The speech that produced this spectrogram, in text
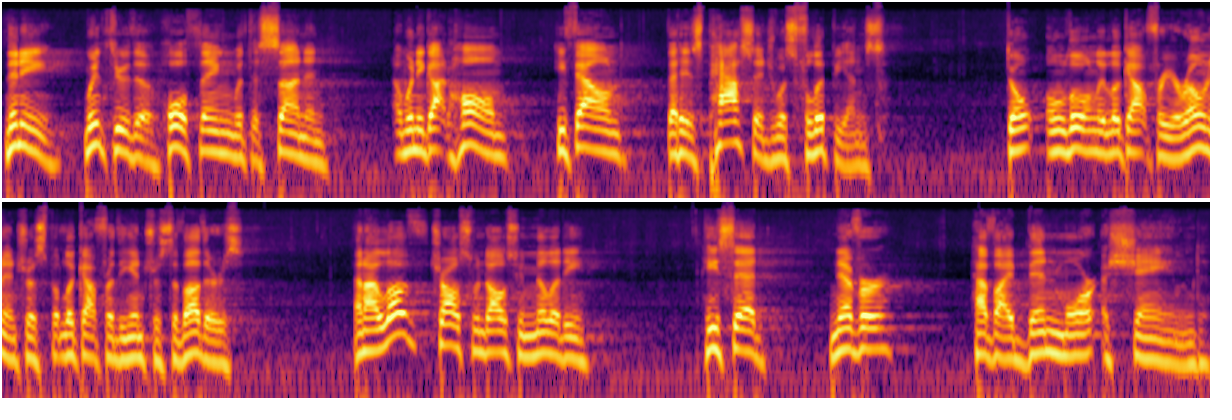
Then he went through the whole thing with his son, and, and when he got home, he found that his passage was Philippians. Don't only look out for your own interests, but look out for the interests of others. And I love Charles Swindoll's humility. He said, Never have I been more ashamed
